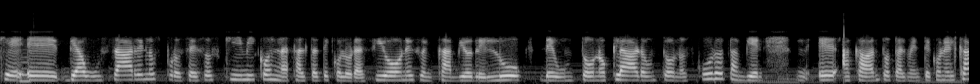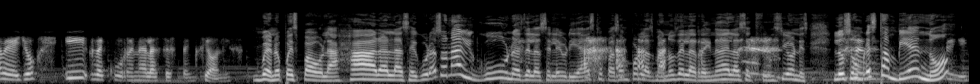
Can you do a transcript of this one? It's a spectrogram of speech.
que eh, de abusar en los procesos químicos, en las altas decoloraciones o en cambio de look, de un tono claro, un tono oscuro, también eh, acaban totalmente con el cabello y recurren a las extensiones. Bueno, pues Paola Jara, La Segura son algunas de las celebridades que pasan por las manos de la reina de las extensiones. Los hombres también, ¿no? Sí.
